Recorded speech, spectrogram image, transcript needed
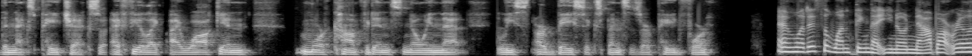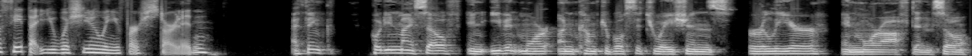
the next paycheck. So I feel like I walk in more confidence knowing that at least our base expenses are paid for. And what is the one thing that you know now about real estate that you wish you knew when you first started? I think putting myself in even more uncomfortable situations earlier and more often. So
